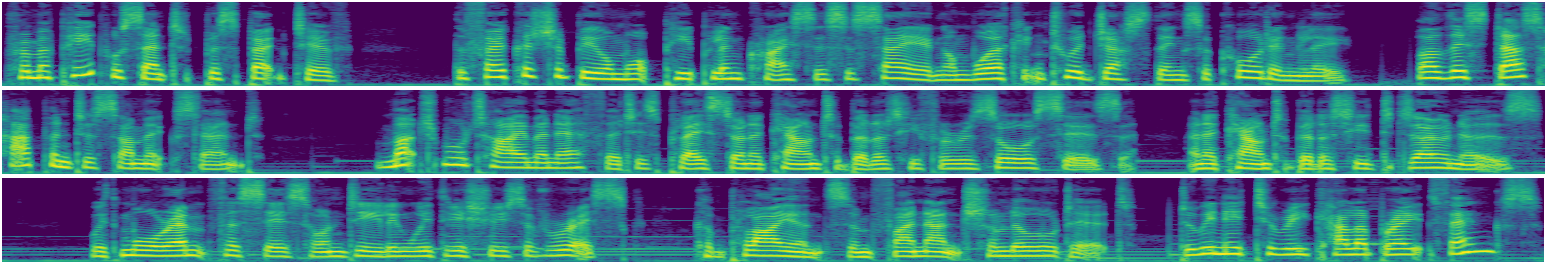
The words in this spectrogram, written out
From a people centered perspective, the focus should be on what people in crisis are saying and working to adjust things accordingly. While this does happen to some extent, much more time and effort is placed on accountability for resources and accountability to donors, with more emphasis on dealing with issues of risk, compliance, and financial audit. Do we need to recalibrate things?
